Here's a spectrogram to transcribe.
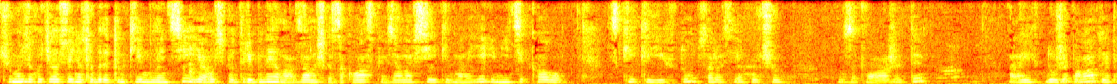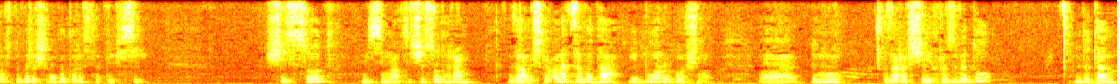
Чому я хотіла сьогодні зробити тонкі млинці, я ось подрібнила залишки закваски, взяла всі, які в мене є, і мені цікаво, скільки їх тут. Зараз я хочу зважити. Але їх дуже багато, я просто вирішила використати всі. 618, 600 грам залишків. Але це вода і борошно. Е, тому зараз ще їх розведу, додам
